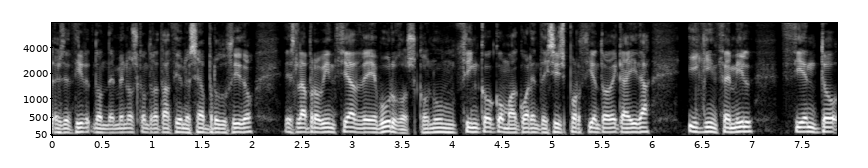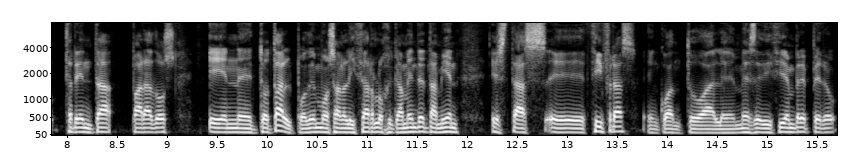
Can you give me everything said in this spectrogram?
es decir, donde menos contrataciones se ha producido, es la provincia de Burgos, con un 5,46% de caída y 15.130 parados en eh, total. Podemos analizar lógicamente también estas eh, cifras en cuanto al eh, mes de diciembre, pero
